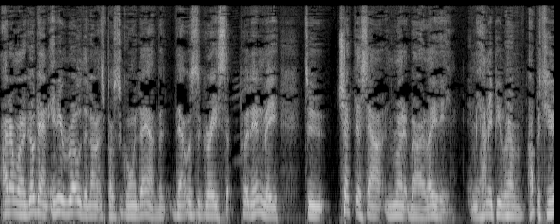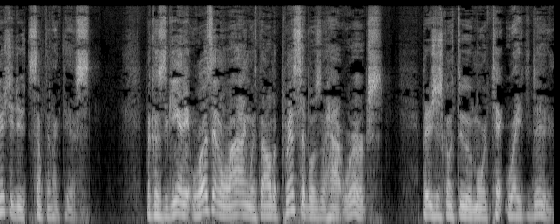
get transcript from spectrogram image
I don't want to go down any road that I'm not supposed to go down, but that was the grace that put in me to check this out and run it by Our Lady. I mean, how many people have opportunity to do something like this? Because again, it wasn't aligned with all the principles of how it works, but it's just going through a more tech way to do.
